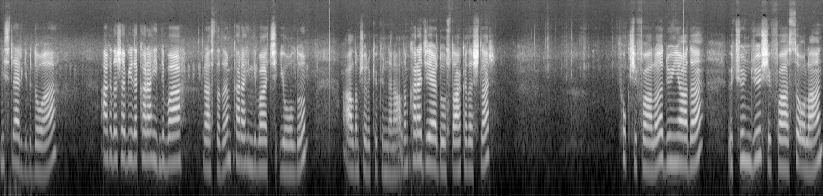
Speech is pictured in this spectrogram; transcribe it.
Misler gibi doğa. Arkadaşlar bir de kara hindiba rastladım. Kara hindiba yoldum. Aldım şöyle kökünden aldım. Karaciğer dostu arkadaşlar. Çok şifalı. Dünyada üçüncü şifası olan,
